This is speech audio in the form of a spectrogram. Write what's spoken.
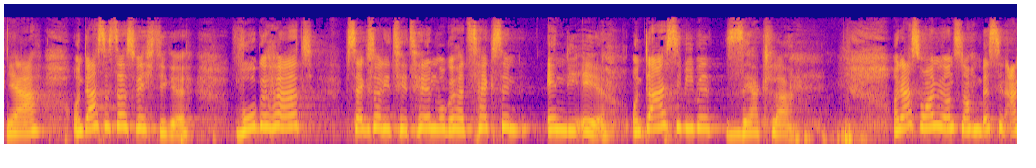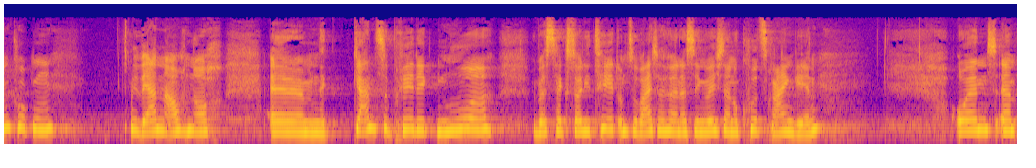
Ja, und das ist das Wichtige. Wo gehört Sexualität hin, wo gehört Sex hin? In die Ehe. Und da ist die Bibel sehr klar. Und das wollen wir uns noch ein bisschen angucken. Wir werden auch noch ähm, eine ganze Predigt nur über Sexualität und so weiter hören, deswegen will ich da nur kurz reingehen. Und ähm,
